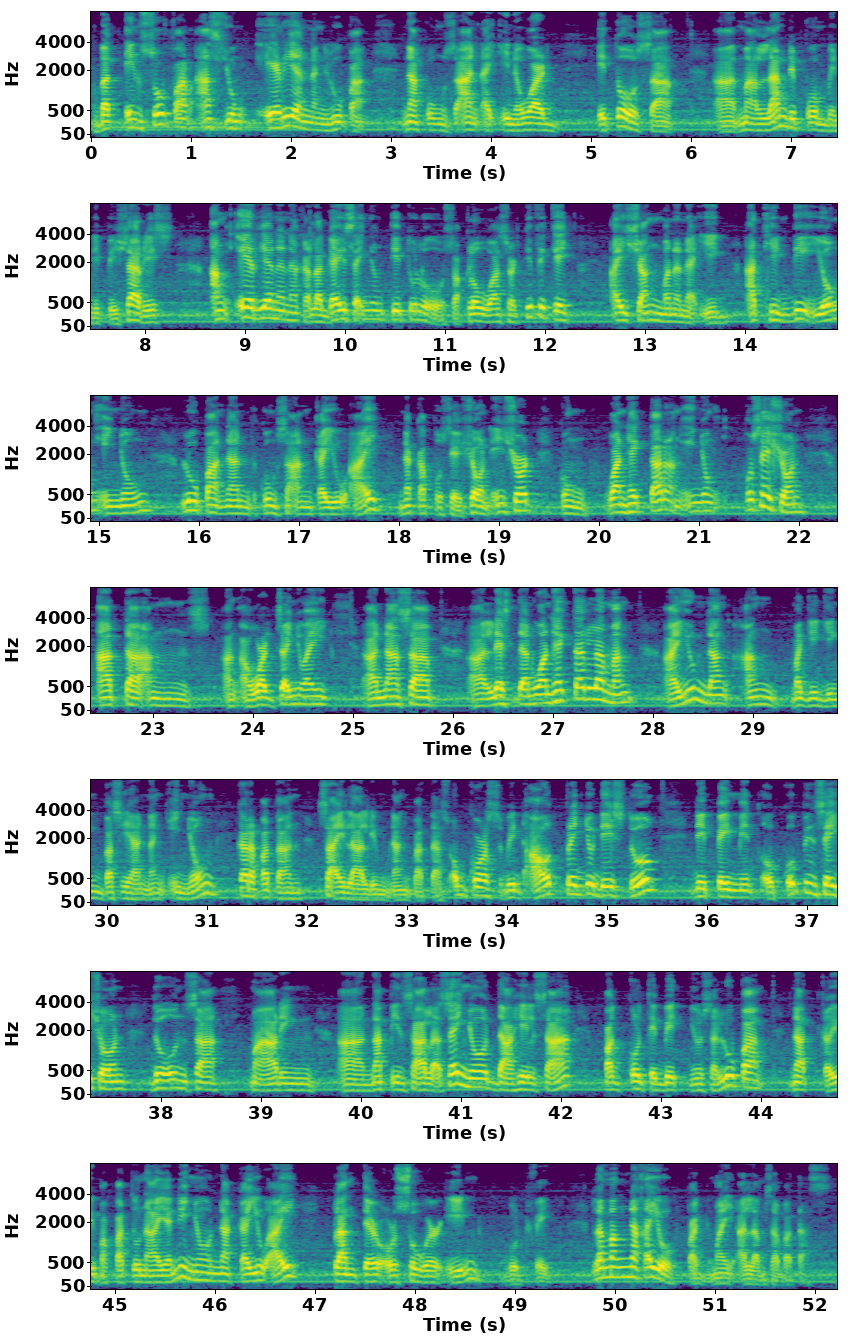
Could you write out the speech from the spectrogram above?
But in so far as yung area ng lupa na kung saan ay inaward ito sa ah, mga land reform beneficiaries, ang area na nakalagay sa inyong titulo sa CLOA certificate ay siyang mananaig at hindi yung inyong lupa na kung saan kayo ay nakaposesyon. In short, kung 1 hectare ang inyong possession at ah, ang ang award sa inyo ay ah, nasa ah, less than 1 hectare lamang, ayun lang ang magiging basihan ng inyong karapatan sa ilalim ng batas. Of course, without prejudice to the payment of compensation doon sa maaring ah, napinsala sa inyo dahil sa pag-cultivate nyo sa lupa na kayo mapatunayan ninyo na kayo ay planter or sower in good faith. Lamang na kayo pag may alam sa batas.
